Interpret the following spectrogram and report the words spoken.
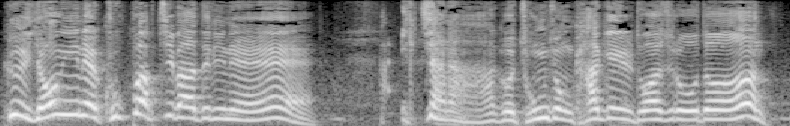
그 영인의 국밥집 아들이네. 아, 있잖아, 그 종종 가게 일 도와주러 오던.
